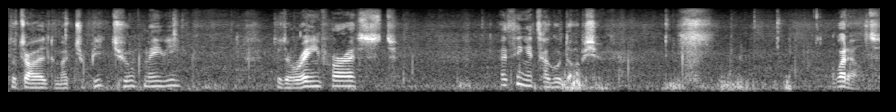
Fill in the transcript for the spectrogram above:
to travel to Machu Picchu maybe to the rainforest. I think it's a good option. What else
